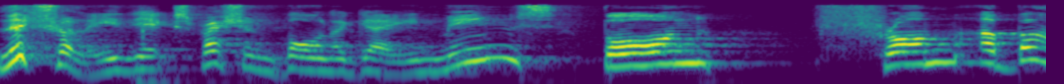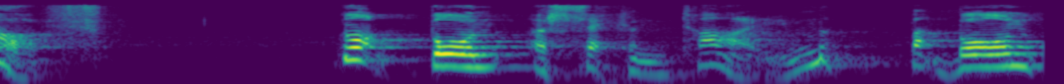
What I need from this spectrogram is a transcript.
Literally, the expression born again means born from above. Not born a second time, but born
